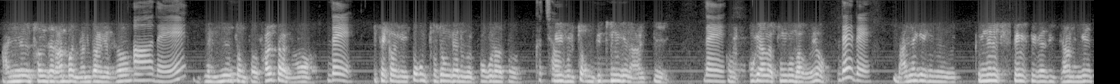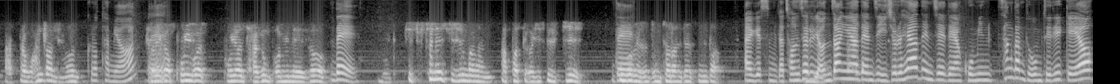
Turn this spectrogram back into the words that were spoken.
아니면 전세를 한번 연장해서 아, 네. 2년 정도 살다가 네. 주택 가격이 조금 조정되는 걸 보고 나서 그쵸. 구입을 조금 늦추는 게 나을지 네. 그- 그게 하나 궁금하고요. 네, 네. 만약에 그 금년에 주택을 구입해서 이사하는 게 낫다고 한다면 그렇다면 네. 저희가 보유가 보유한 작은 범위 내에서 네. 뭐 특히 추천해 주실 만한 아파트가 있을지 네. 궁금해서 좀 전화드렸습니다. 알겠습니다. 전세를 네. 연장해야 되는지 이주를 해야 되는지에 대한 고민 상담 도움 드릴게요.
